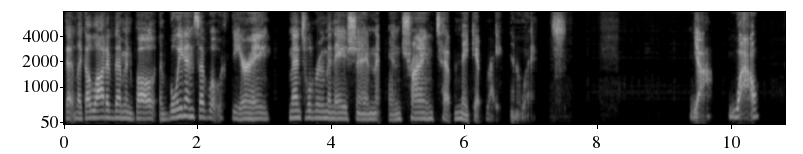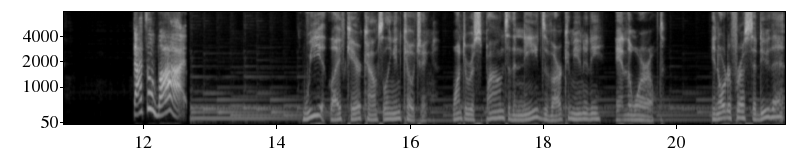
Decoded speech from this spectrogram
that like a lot of them involve avoidance of what we're fearing, mental rumination and trying to make it right in a way. Yeah. Wow. That's a lot. We at Life Care Counseling and Coaching want to respond to the needs of our community and the world. In order for us to do that,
